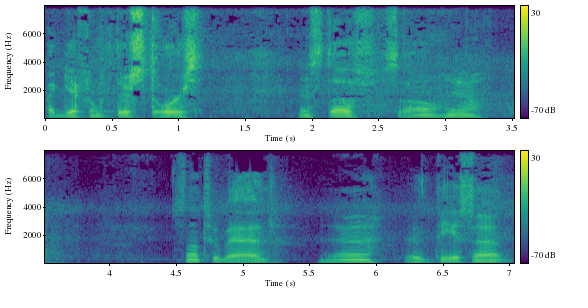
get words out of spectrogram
I get from their stores and stuff. So yeah, it's not too bad. Yeah, it's decent.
